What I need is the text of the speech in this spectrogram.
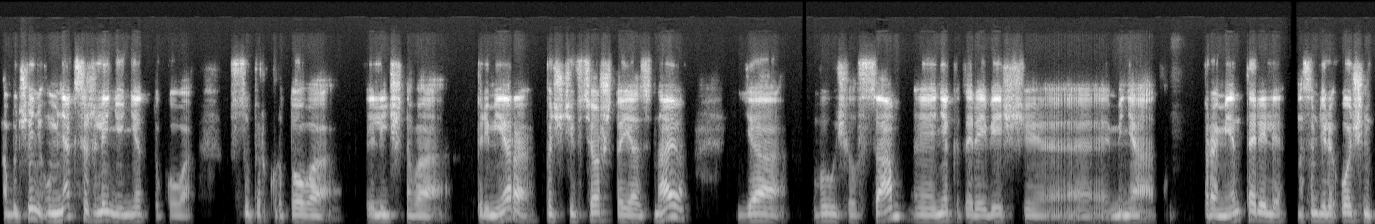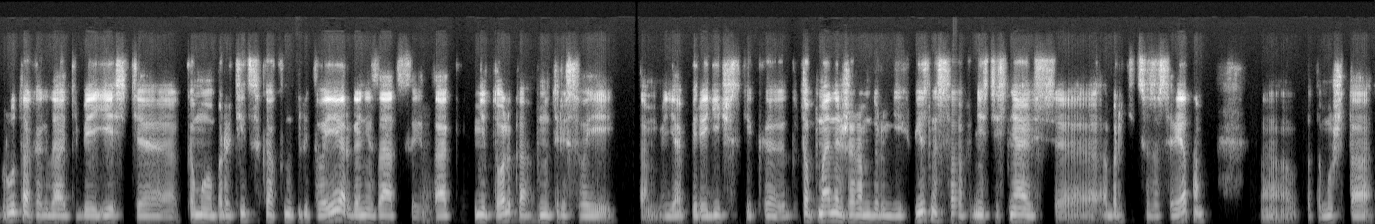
обучения, у меня, к сожалению, нет такого супер крутого личного примера. Почти все, что я знаю, я выучил сам. Э, некоторые вещи э, меня променторили. На самом деле очень круто, когда тебе есть э, кому обратиться как внутри твоей организации, так не только внутри своей. Там, я периодически к топ-менеджерам других бизнесов не стесняюсь обратиться за советом, потому что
